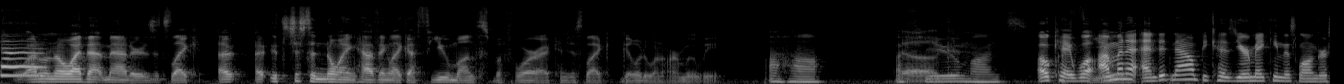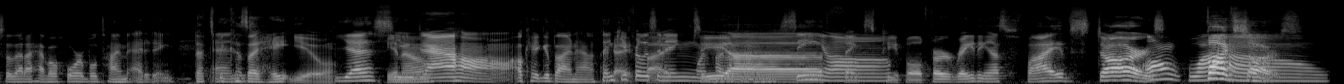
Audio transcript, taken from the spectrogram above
Yeah. I don't know why that matters. It's like I, I, it's just annoying having like a few months before I can just like go to an R movie. Uh huh. A Ugh. few months. Okay, A well, I'm gonna end it now because you're making this longer so that I have a horrible time editing. That's because I hate you. Yes, you, You know? Okay, goodbye now. Thank you for bye. listening. One final ya. time. See ya. Thanks, people, for rating us five stars. Oh wow. Five stars.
